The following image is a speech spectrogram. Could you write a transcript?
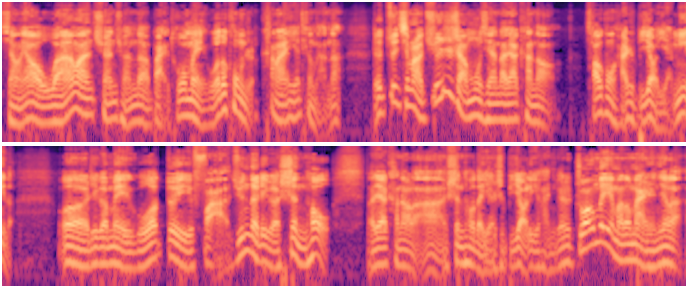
想要完完全全的摆脱美国的控制，看来也挺难的。这最起码军事上，目前大家看到操控还是比较严密的。我这个美国对法军的这个渗透，大家看到了啊，渗透的也是比较厉害。你这装备嘛都买人家了，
